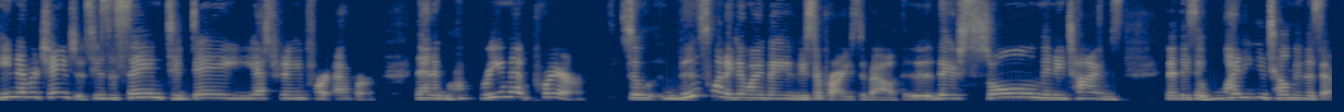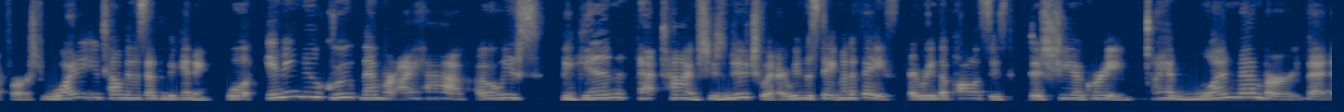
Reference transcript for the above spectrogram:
He never changes. He's the same today, yesterday, and forever that agreement prayer. So this one I didn't want anybody to be surprised about. There's so many times that they say, Why didn't you tell me this at first? Why didn't you tell me this at the beginning? Well, any new group member I have, I always begin that time. She's new to it. I read the statement of faith, I read the policies. Does she agree? I had one member that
